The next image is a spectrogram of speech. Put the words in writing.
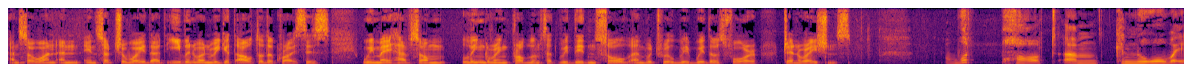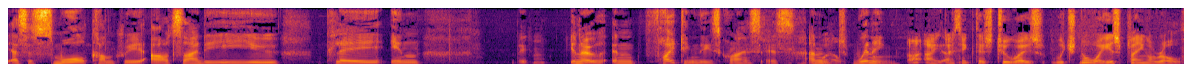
and so on, and in such a way that even when we get out of the crisis, we may have some lingering problems that we didn't solve and which will be with us for generations. What part um, can Norway, as a small country outside the EU, play in, you know, in fighting these crises and Well, winning? I, I think there's two ways which Norway is playing a role.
